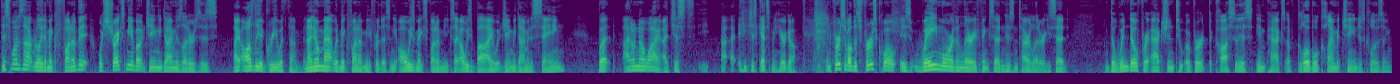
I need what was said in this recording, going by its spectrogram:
this one's not really to make fun of it. What strikes me about Jamie Dimon's letters is I oddly agree with them. And I know Matt would make fun of me for this, and he always makes fun of me because I always buy what Jamie Dimon is saying. But I don't know why. I just I- he just gets me. Here we go. And first of all, this first quote is way more than Larry Fink said in his entire letter. He said, "The window for action to avert the costliest impacts of global climate change is closing."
